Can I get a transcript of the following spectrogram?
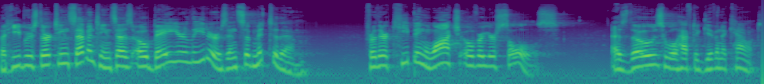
But Hebrews 13, 17 says, Obey your leaders and submit to them, for they're keeping watch over your souls as those who will have to give an account.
